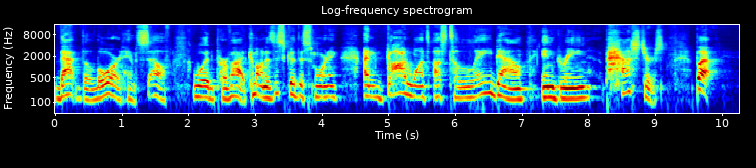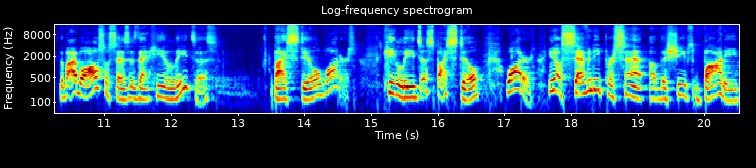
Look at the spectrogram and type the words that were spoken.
that the Lord Himself would provide. Come on, is this good this morning? And God wants us to lay down in green pastures. But the Bible also says is that He leads us by still waters. He leads us by still waters. You know, 70% of the sheep's body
